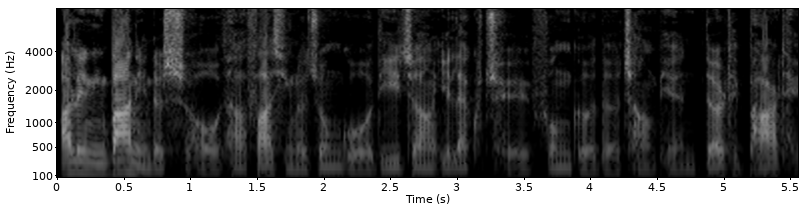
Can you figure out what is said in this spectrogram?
二零零八年的时候，他发行了中国第一张 electro 风格的唱片《Dirty Party》。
